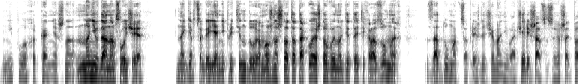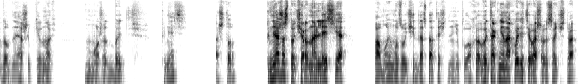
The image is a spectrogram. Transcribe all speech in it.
Неплохо, конечно, но не в данном случае. На герцога я не претендую. Нужно что-то такое, что вынудит этих разумных задуматься, прежде чем они вообще решатся совершать подобные ошибки вновь. Может быть, князь? А что? Княжество Чернолесья — по-моему, звучит достаточно неплохо. Вы так не находите, Ваше Высочество?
